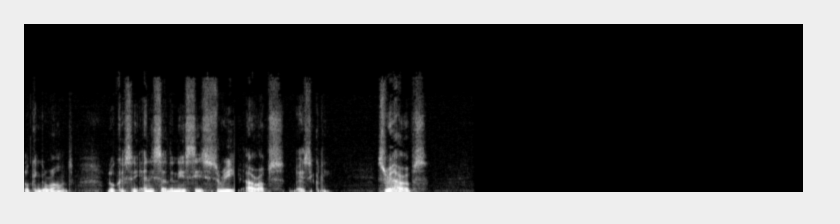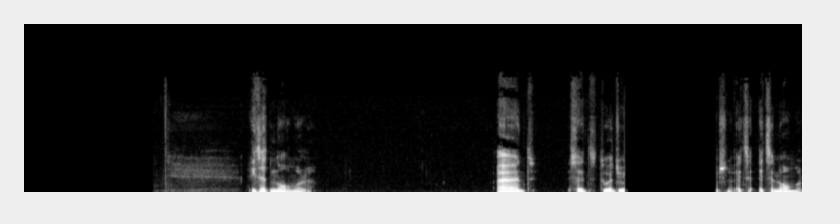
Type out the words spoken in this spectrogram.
Looking around, look and see, and he suddenly sees three Arabs, basically Three Arabs. Is it normal? And said to a Jewish, it's a, it's a normal,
